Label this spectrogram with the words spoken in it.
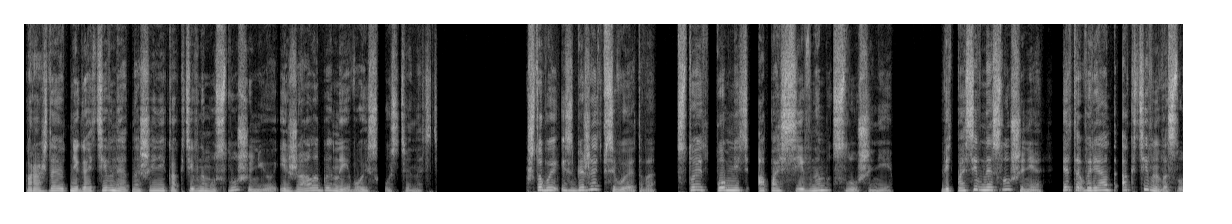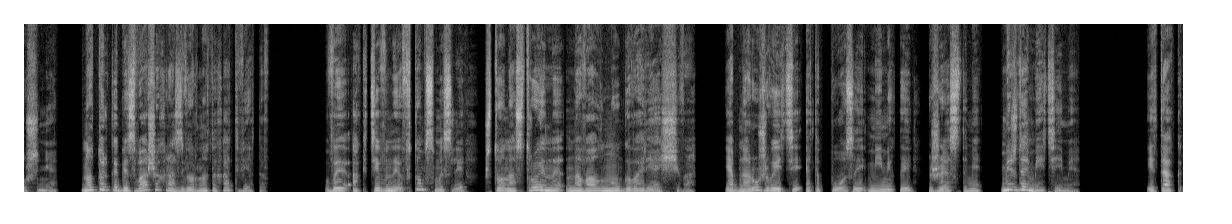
порождают негативное отношение к активному слушанию и жалобы на его искусственность. Чтобы избежать всего этого, стоит помнить о пассивном слушании. Ведь пассивное слушание — это вариант активного слушания, но только без ваших развернутых ответов. Вы активны в том смысле, что настроены на волну говорящего и обнаруживаете это позой, мимикой, жестами, междометиями. Итак,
